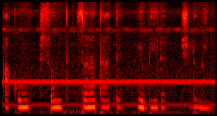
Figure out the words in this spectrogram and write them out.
Acum sunt sănătate, iubire și lumină.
